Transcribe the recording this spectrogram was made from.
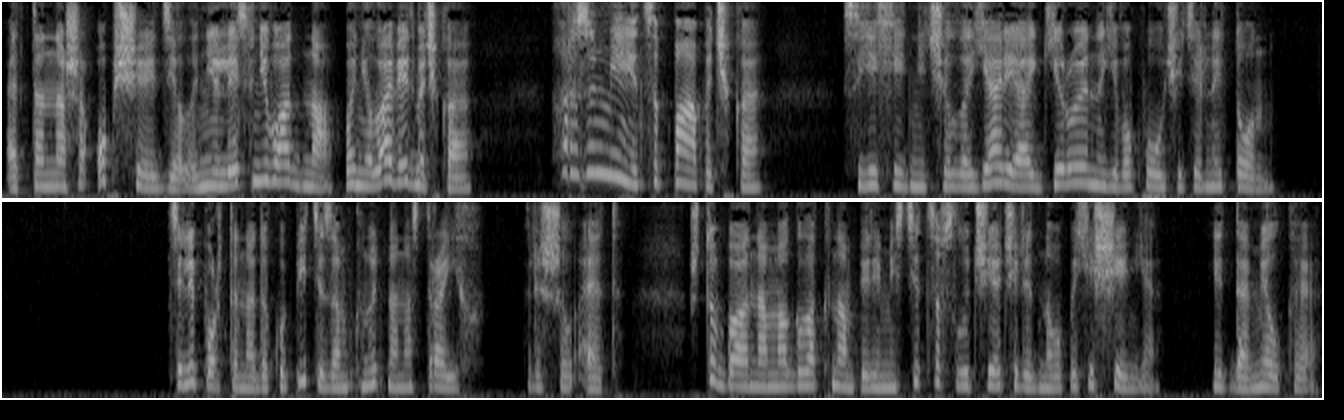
«Это наше общее дело, не лезь в него одна, поняла, ведьмочка?» «Разумеется, папочка», — съехидничала я, реагируя на его поучительный тон. Телепорты надо купить и замкнуть на нас троих», — решил Эд, «чтобы она могла к нам переместиться в случае очередного похищения. И да, мелкая,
